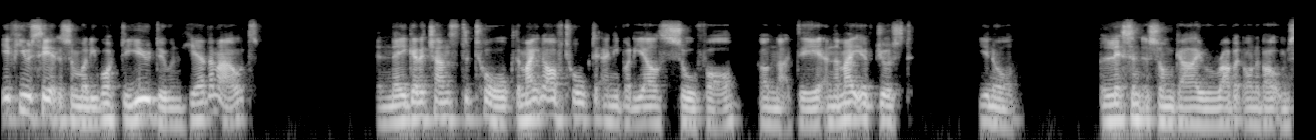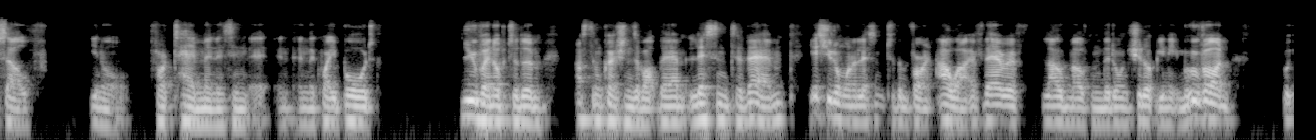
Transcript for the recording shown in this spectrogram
if you say it to somebody, What do you do? and hear them out, and they get a chance to talk, they might not have talked to anybody else so far on that day, and they might have just, you know, listen to some guy rabbit on about himself, you know, for 10 minutes and, and, and they're quite bored. You went up to them, asked them questions about them, listen to them. Yes, you don't want to listen to them for an hour. If they're a loudmouth and they don't shut up, you need to move on. But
